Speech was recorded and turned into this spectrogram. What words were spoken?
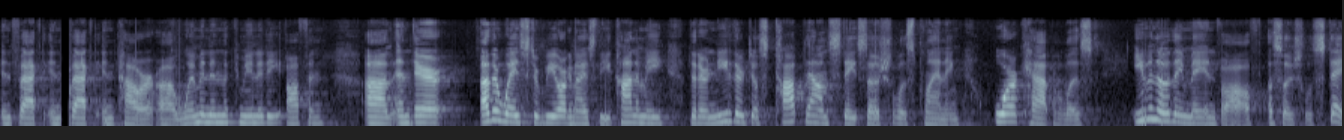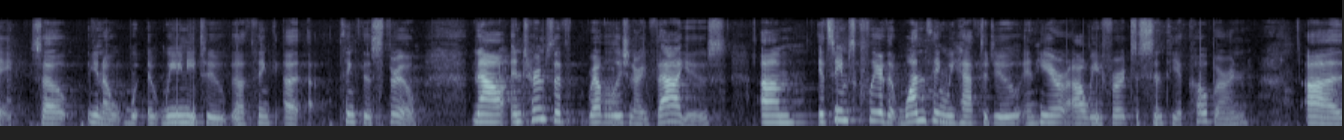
in, fact, in fact, empower uh, women in the community often. Um, and there are other ways to reorganize the economy that are neither just top-down state socialist planning or capitalist, even though they may involve a socialist state. So, you know, we need to uh, think, uh, think this through. Now, in terms of revolutionary values, um, it seems clear that one thing we have to do, and here I'll refer to Cynthia Cockburn, uh,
